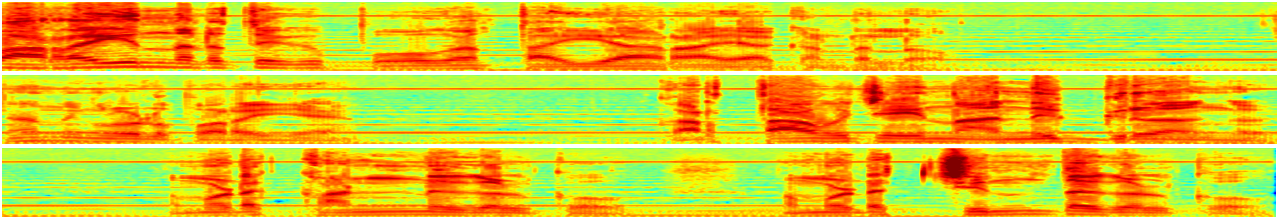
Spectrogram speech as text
പറയുന്നിടത്തേക്ക് പോകാൻ തയ്യാറായാ കണ്ടല്ലോ. ഞാൻ നിങ്ങളോട് പറയുക കർത്താവ് ചെയ്യുന്ന അനുഗ്രഹങ്ങൾ നമ്മുടെ കണ്ണുകൾക്കോ നമ്മുടെ ചിന്തകൾക്കോ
